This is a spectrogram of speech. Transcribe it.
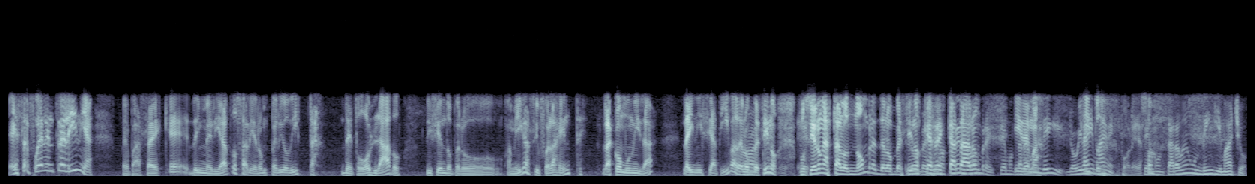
Ese fue el entre líneas. Lo que pasa es que de inmediato salieron periodistas de todos lados diciendo, pero amiga, si fue la gente, la comunidad, la iniciativa de No, los es que, vecinos. eh, eh, Pusieron hasta los nombres de los vecinos, que rescataron nombre, se y demás. Yo vi las tú- imágenes. por eso. Se montaron en un dinghy, macho.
